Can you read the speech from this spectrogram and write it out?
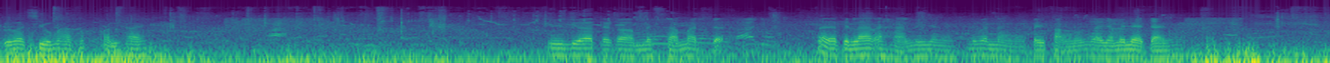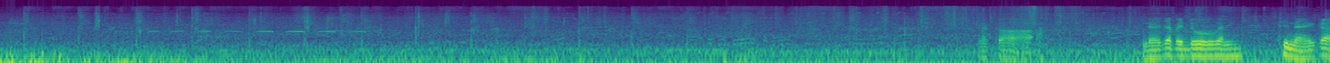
คือว่าชิลมากครับผ่อนคลายมีเรือแต่ก็ไม่สามารถจะน่าจะเป็นร้านอาหารหรือยังไงหรือว่านั่งไปฝั่งนู้นก็ยังไม่แน่ใจนะ ก็ เดี๋ยวจะไปดูกันที่ไหนก็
